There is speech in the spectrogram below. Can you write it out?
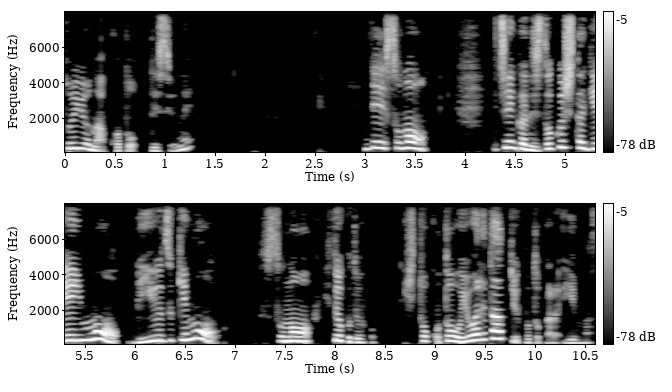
というようなことですよね。で、その1年間持続した原因も理由付けも、そのひどいこと、一言を言われたということから言えます。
